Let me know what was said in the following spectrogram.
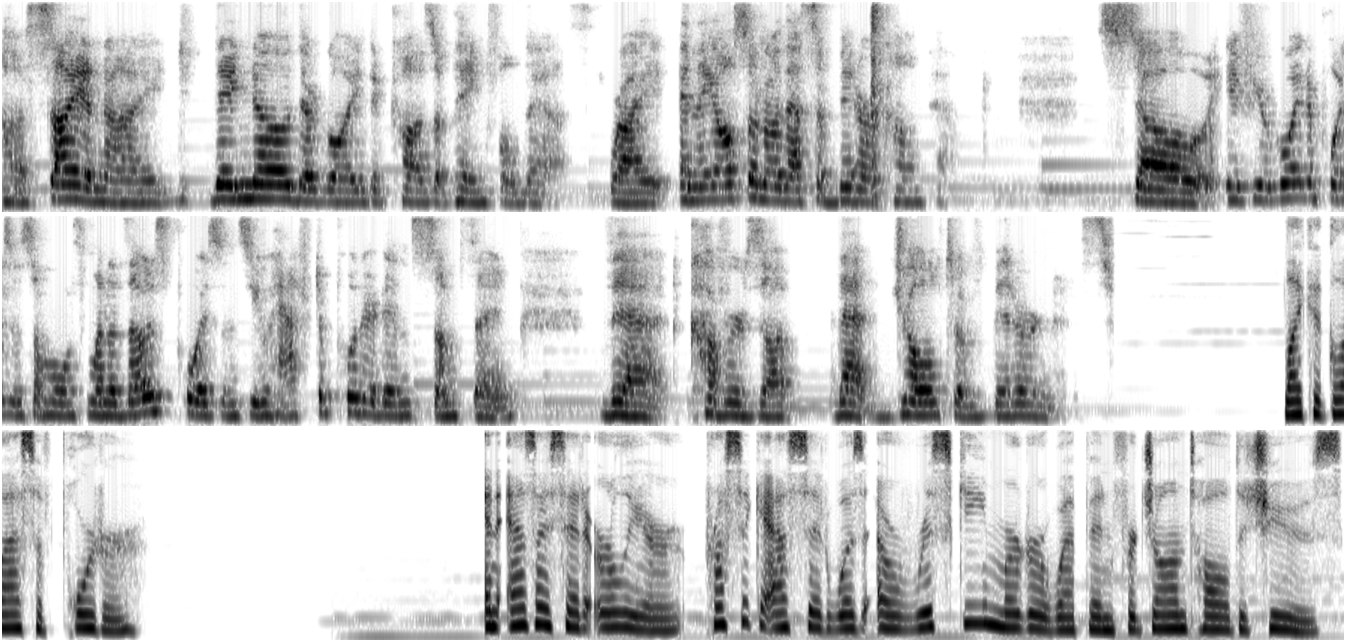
uh, cyanide, they know they're going to cause a painful death, right? And they also know that's a bitter compound. So if you're going to poison someone with one of those poisons, you have to put it in something that covers up that jolt of bitterness. Like a glass of porter. And as I said earlier, prussic acid was a risky murder weapon for John Tawell to choose.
